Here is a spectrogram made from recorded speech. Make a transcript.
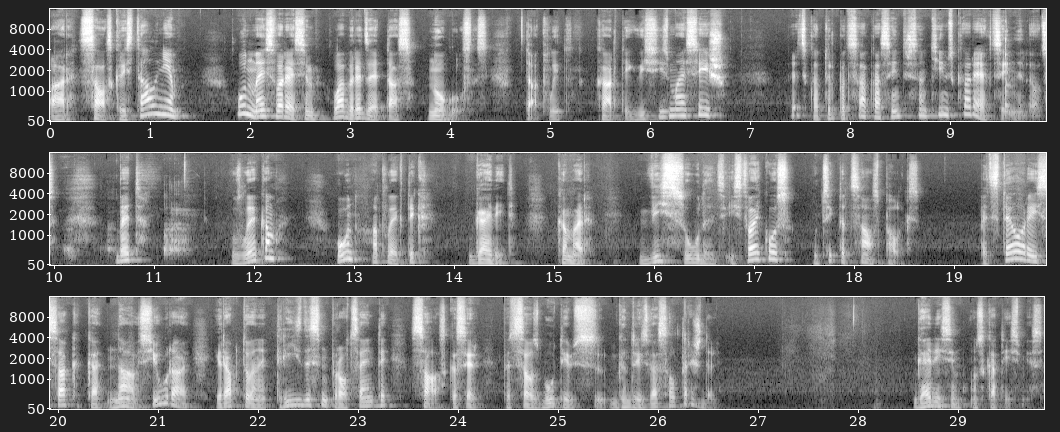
ar sāls kristāliņiem, un mēs varēsim labi redzēt tās nogulsnes. Tātad līdz kārtīgi visu izmaisīšu. Redz, kā turpat sākās interesanta ķīmiskā reakcija nedaudz. Bet uzliekam un atliek tik gaidīt, kamēr viss ūdens iztvaikos un cik tad sāls paliks. Pēc teorijas saka, ka nāves jūrā ir aptuveni 30% sāls, kas ir pēc savas būtības gandrīz vesela trešdaļa. Gaidīsim un skatīsimies.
